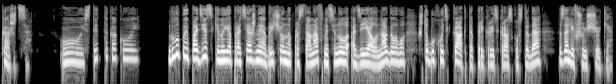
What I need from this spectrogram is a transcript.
Кажется. Ой, стыд-то какой. Глупо и по-детски, но я протяжно и обреченно простонав, натянула одеяло на голову, чтобы хоть как-то прикрыть краску стыда, залившую щеки.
